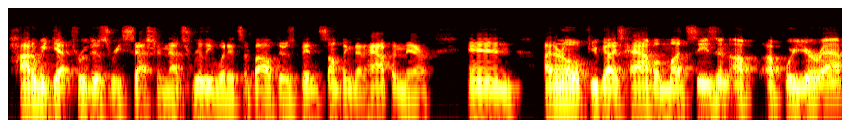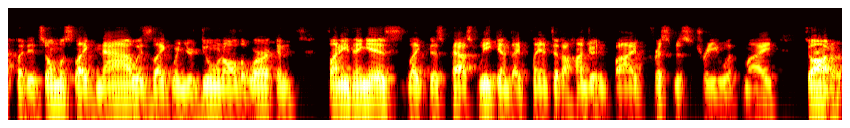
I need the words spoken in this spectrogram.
how do we get through this recession. That's really what it's about. There's been something that happened there. And I don't know if you guys have a mud season up up where you're at, but it's almost like now is like when you're doing all the work. And funny thing is, like this past weekend, I planted 105 Christmas tree with my daughter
